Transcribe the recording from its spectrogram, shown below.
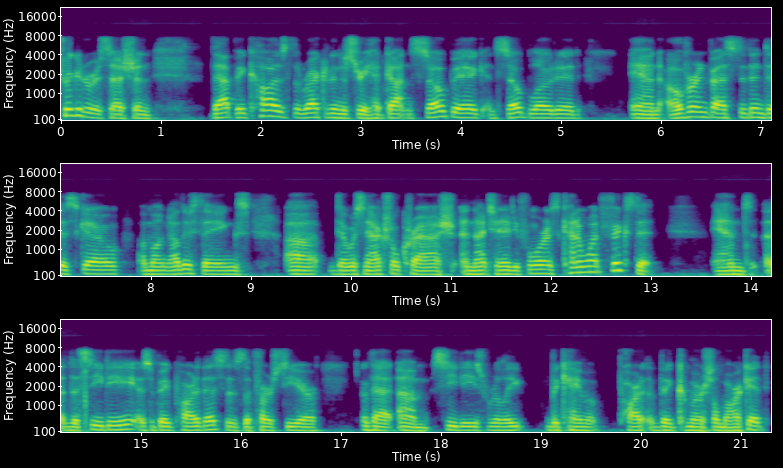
triggered a recession. That because the record industry had gotten so big and so bloated and overinvested in disco, among other things, uh, there was an actual crash. And 1984 is kind of what fixed it and uh, the CD is a big part of this. Is the first year that um, CDs really became a part of a big commercial market.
